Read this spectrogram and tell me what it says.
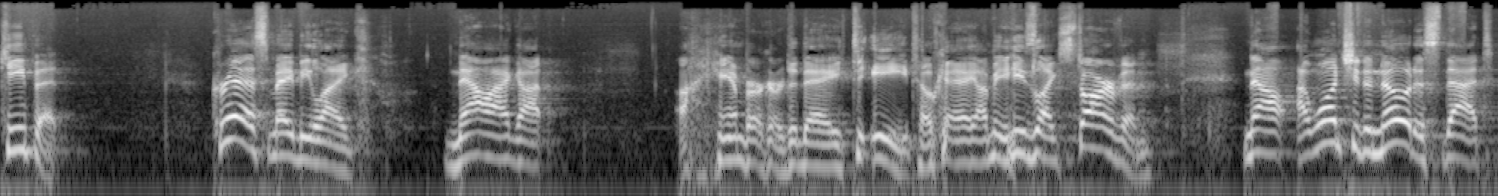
keep it. Chris may be like, now I got a hamburger today to eat, okay? I mean, he's like starving. Now, I want you to notice that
